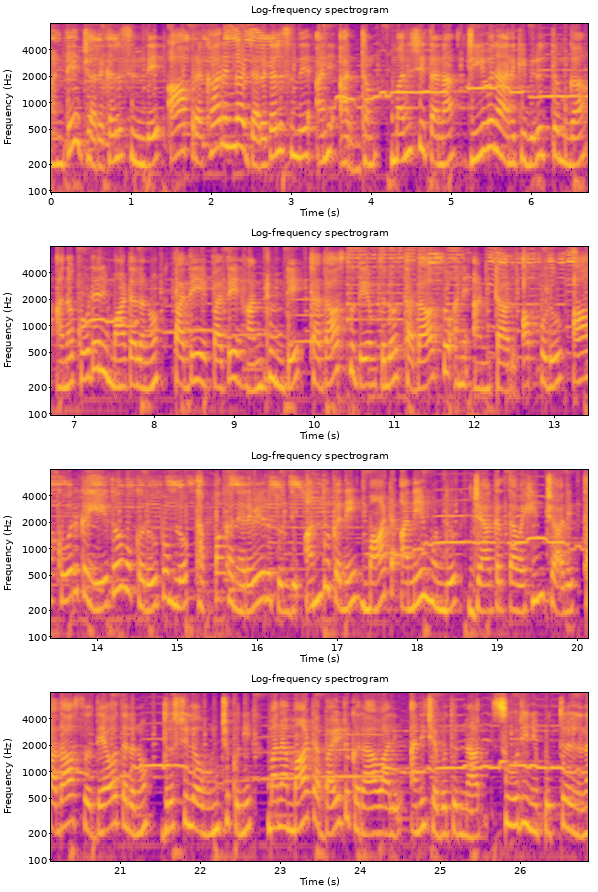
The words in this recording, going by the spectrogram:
అంటే జరగలసిందే ఆ ప్రకారంగా జరగలసిందే అని అర్థం. మనిషి తన జీవనానికి విరుద్ధంగా అనకూడని మాటలను పదే పదే అంటుంటే తదాస్తు దేవతలు తదాస్తు అని అంటారు. అప్పుడు ఆ కోరిక ఏదో ఒక రూపంలో తప్పక నెరవేరుతుంది. అందుకని మాట అనే ముందు జాగ్రత్త వహించాలి. తదాస్తు దేవతలను దృష్టిలో ఉంచుకుని మన మాట బయటకు రావాలి అని చెబుతున్నారు. సూర్యుని పుత్రులైన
